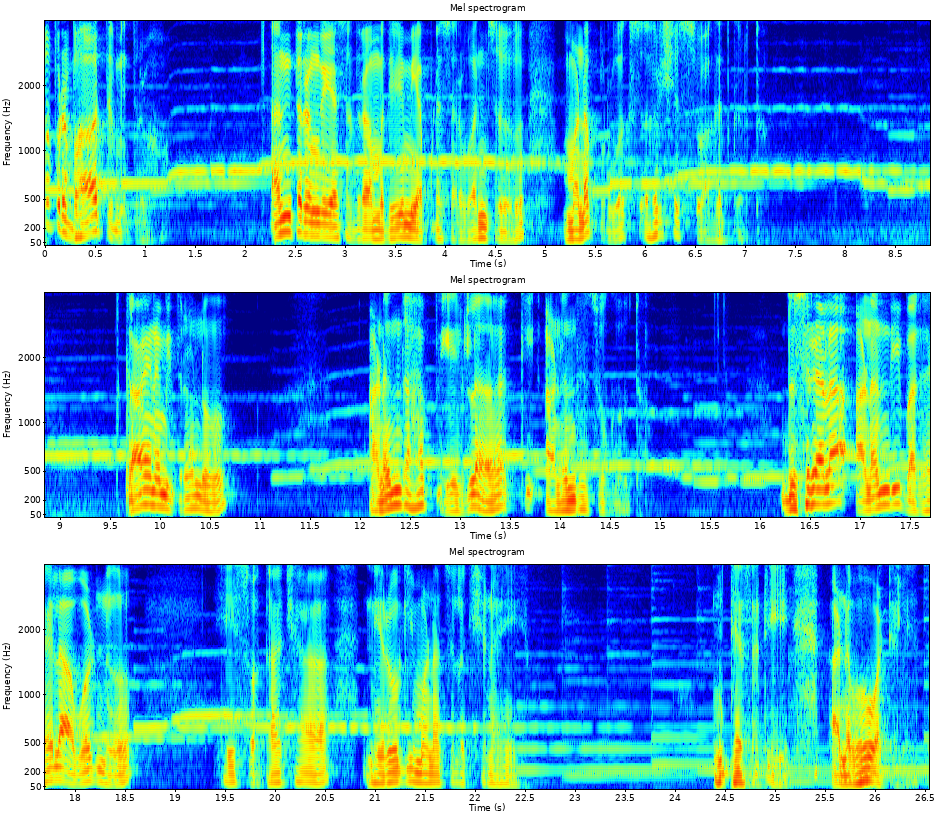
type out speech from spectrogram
सुप्रभात मित्र अंतरंग या सदरामध्ये मी आपल्या सर्वांचं मनपूर्वक सहर्ष स्वागत करतो. काय ना मित्रांनो आनंद हा पेरला की आनंद चुकवतो. दुसऱ्याला आनंदी बघायला आवडणं हे स्वतःच्या निरोगी मनाचं लक्षण आहे. त्यासाठी अनुभव वाटायला येतो.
